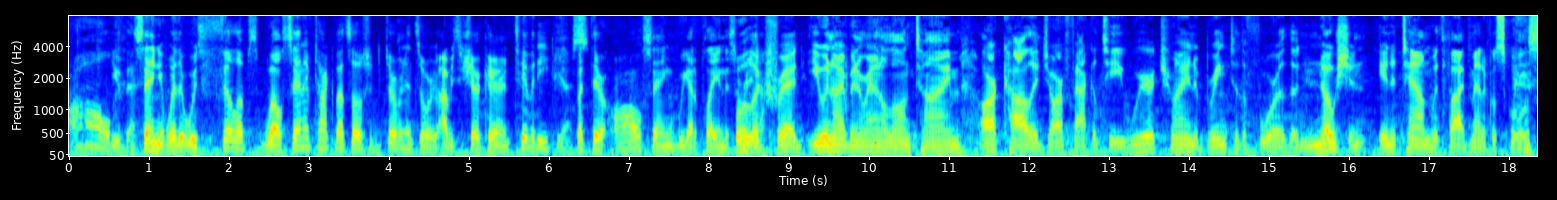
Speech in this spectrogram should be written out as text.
all You bet. saying it, whether it was Philips, Wellcentive talked about social determinants, or obviously Sharecare and Tivity. Yes. But they're all saying we got to play in this Well, arena. look, Fred, you and I have been around a long time. Our college, our faculty, we're trying to bring to the fore the notion in a town with five medical schools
